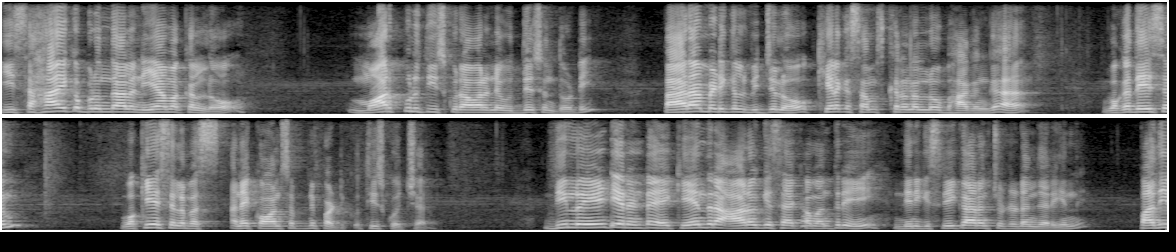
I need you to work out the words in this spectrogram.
ఈ సహాయక బృందాల నియామకంలో మార్పులు తీసుకురావాలనే ఉద్దేశంతో పారామెడికల్ విద్యలో కీలక సంస్కరణల్లో భాగంగా ఒక దేశం ఒకే సిలబస్ అనే కాన్సెప్ట్ని పట్టు తీసుకొచ్చారు. దీనిలో ఏంటి అని అంటే కేంద్ర ఆరోగ్య శాఖ మంత్రి దీనికి శ్రీకారం చుట్టడం జరిగింది. పది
